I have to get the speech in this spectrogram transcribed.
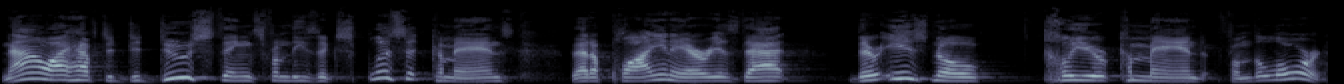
Now I have to deduce things from these explicit commands that apply in areas that there is no clear command from the Lord.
